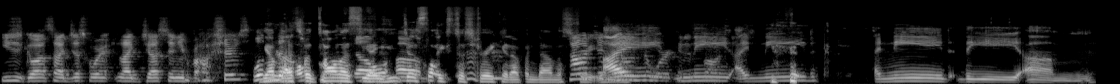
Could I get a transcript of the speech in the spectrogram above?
You just go outside just wearing like just in your boxers. Well, yep, no, that's what Thomas. yeah, no, he just um, likes to streak it up and down the Thomas street. just I, loves I work in his need, I need, I need the um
